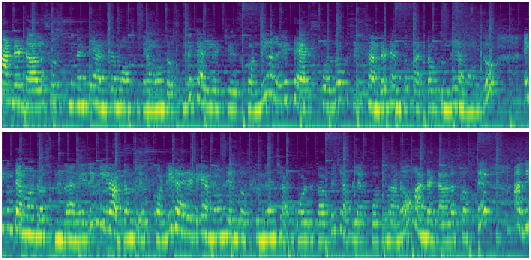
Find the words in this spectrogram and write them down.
హండ్రెడ్ డాలర్స్ వస్తుందంటే ఎంత అమౌంట్ వస్తుందో. క్యాలిక్యులేట్ చేసుకోండి. అలాగే ట్యాక్స్ కోసం ఒక సిక్స్ హండ్రెడ్ ఎంతో కట్ అవుతుంది అమౌంట్ ఇంకా అమౌంట్ వస్తుంది అనేది మీరు అర్థం చేసుకోండి. డైరెక్ట్గా అమౌంట్ ఎంత వస్తుంది అని చెప్పకూడదు కాబట్టి చెప్పలేకపోతున్నాను. హండ్రెడ్ డాలర్స్ వస్తే అది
